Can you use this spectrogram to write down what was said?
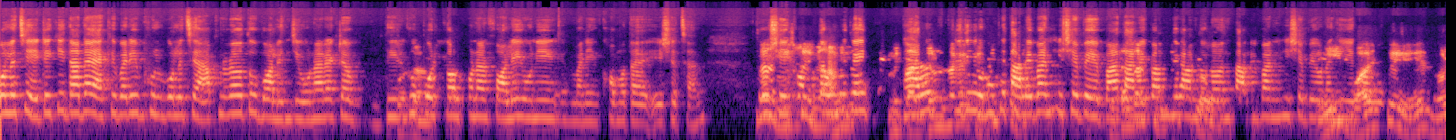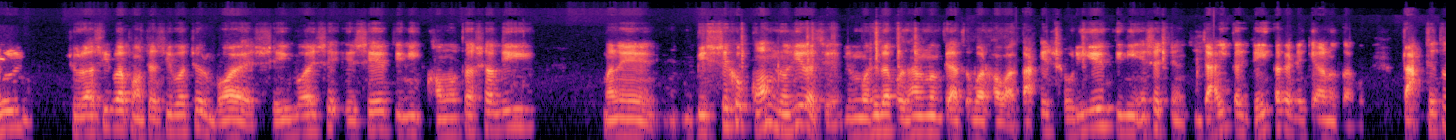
বলেছে এটা কি দাদা একেবারেই ভুল বলেছে? আপনারাও তো বলেন যে ওনার একটা দীর্ঘ পরিকল্পনার ফলেই উনি মানে ক্ষমতায় এসেছেন। তো সেই ক্ষমতা অনুযায়ী ভারত যদি ওনাকে তালেবান হিসেবে বা তালেবানদের আন্দোলন তালেবান হিসেবে ওনাকে বয়সে ধরুন চুরাশি বা পঁচাশি বছর বয়স সেই বয়সে এসে তিনি ক্ষমতাশালী মানে বিশ্বে খুব কম নজির আছে একজন মহিলা প্রধানমন্ত্রী এতবার হওয়া। তাকে সরিয়ে তিনি এসেছেন, যাই তাকে যেই তাকে ডেকে আনো থাকো ডাকতে তো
